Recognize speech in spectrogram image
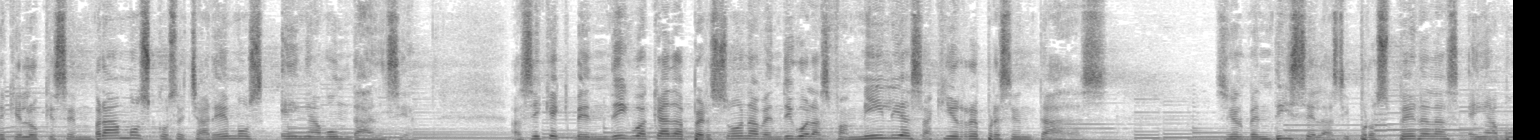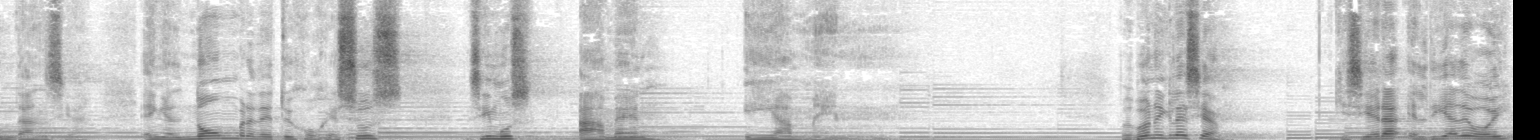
de que lo que sembramos cosecharemos en abundancia. Así que bendigo a cada persona, bendigo a las familias aquí representadas. Señor, bendícelas y prospéralas en abundancia. En el nombre de tu Hijo Jesús, decimos amén y amén. Pues bueno, iglesia, quisiera el día de hoy,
